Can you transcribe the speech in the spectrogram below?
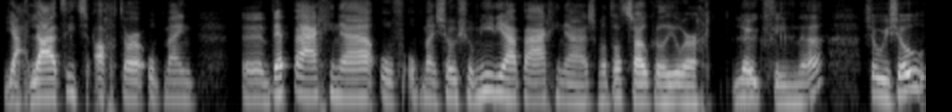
ja, laat iets achter op mijn uh, webpagina of op mijn social media pagina's, want dat zou ik wel heel erg leuk vinden. Sowieso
